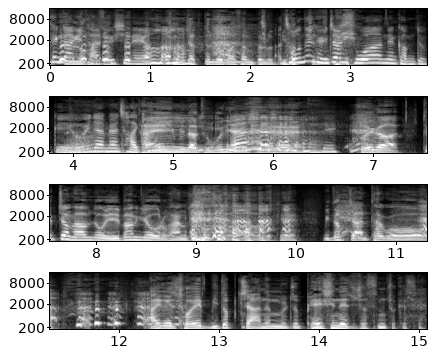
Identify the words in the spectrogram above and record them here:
생각이 전작들로 봐서. 다르시네요. 전작들로 봐선 별로 믿op지 저는 굉장히 좋아하는 감독이에요. 어, 왜냐하면 자기 다행입니다. 두 분이 이렇게. 네. 저희가 특정 감독을 일방적으로 방송에서 이렇게 믿op지 않다고. 아니 그래서 저의 믿op지 않음을 좀 배신해 주셨으면 좋겠어요.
